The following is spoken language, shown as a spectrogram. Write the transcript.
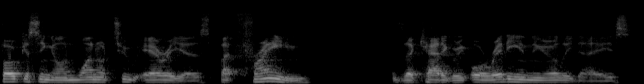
focusing on one or two areas, but frame the category already in the early days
